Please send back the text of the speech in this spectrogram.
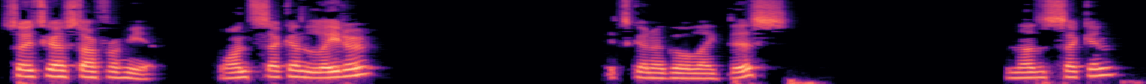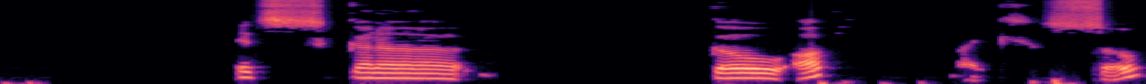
So it's gonna start from here. One second later, it's gonna go like this. Another second, it's gonna go up like so.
